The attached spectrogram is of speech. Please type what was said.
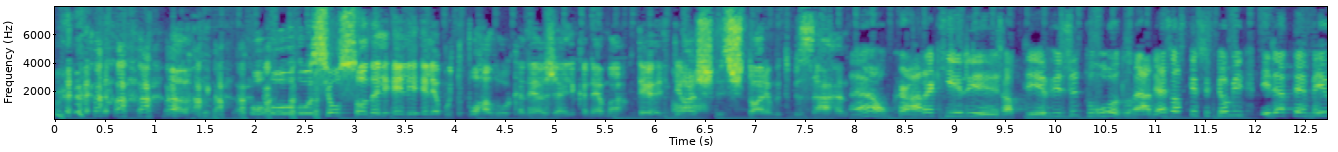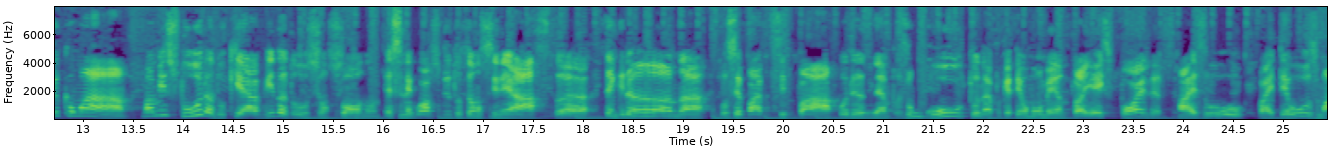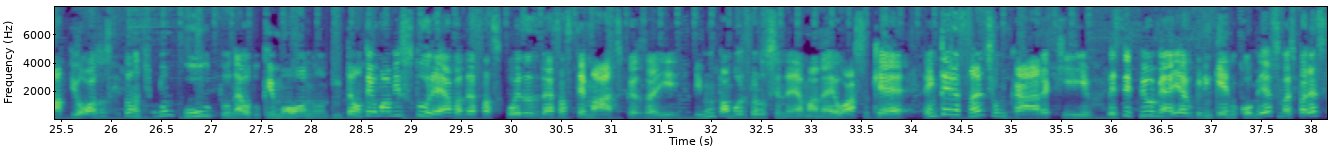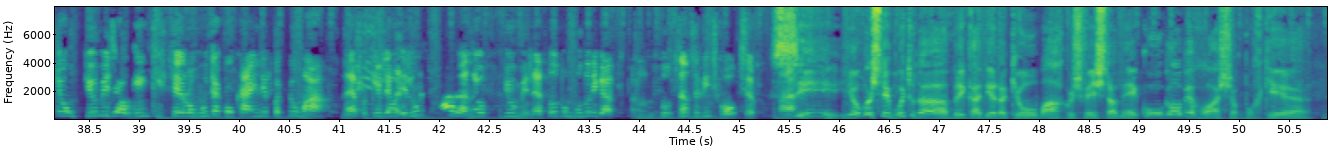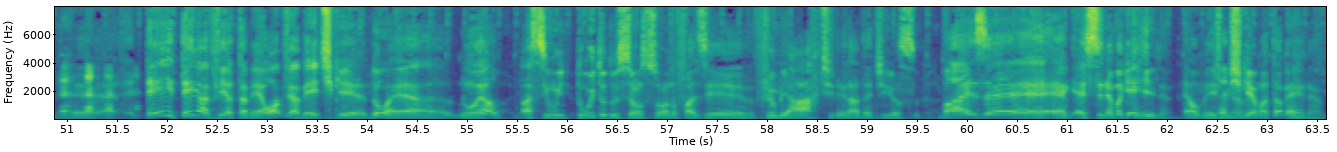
O, o, o Seu Sono, ele, ele, ele é muito porra louca, né, Angélica, né, Marco? Tem, ele tem uma história muito bizarra, né? É, um cara que ele já teve de tudo, né? Aliás, eu acho que esse filme, ele é até meio que uma, uma mistura do que é a vida do Sion Sono. Esse negócio de tu ser um cineasta, tem grana, você participar, por exemplo, de um culto, né? Porque tem um momento aí, é spoiler, mas o, vai ter os mafiosos que estão tipo de um culto, né? O do kimono. Então tem uma mistureba dessas coisas, dessas temáticas aí, e muito amor pelo cinema, né? Eu acho que é, é interessante um cara que. Esse filme aí eu brinquei no começo, mas parece que é um filme de alguém que cheirou muita cocaína e foi filmar, né? Porque ele, é- ele não para, né? O filme, né? Todo mundo ligado no 120 volts, né? Sim, e eu gostei muito da brincadeira que o Marcos fez também com o Glauber Rocha, porque é, tem, tem a ver também. Obviamente que não é, não é assim o intuito do Seu Sono fazer filme arte nem nada disso, mas é, é- é cinema guerrilha. É o mesmo esquema também, né?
